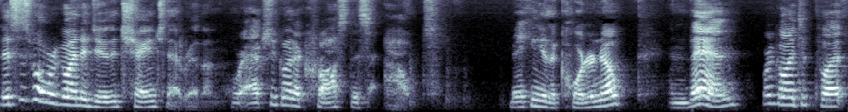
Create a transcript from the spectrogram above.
This is what we're going to do to change that rhythm. We're actually going to cross this out, making it a quarter note, and then we're going to put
